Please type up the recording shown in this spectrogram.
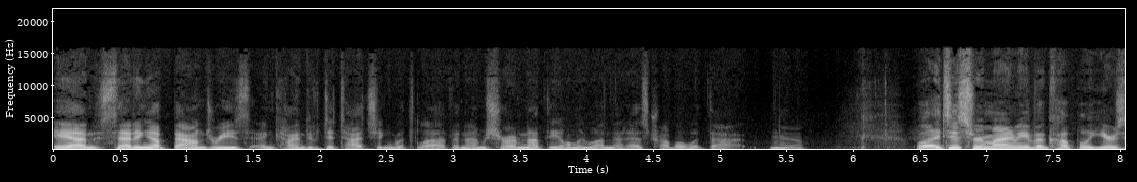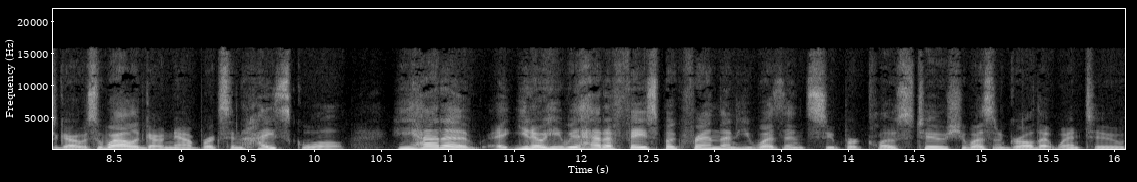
and setting up boundaries and kind of detaching with love. And I'm sure I'm not the only one that has trouble with that. Yeah. Well, it just reminded me of a couple of years ago. It was a while ago now. Brooks in high school. He had a, you know, he had a Facebook friend that he wasn't super close to. She wasn't a girl that went to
